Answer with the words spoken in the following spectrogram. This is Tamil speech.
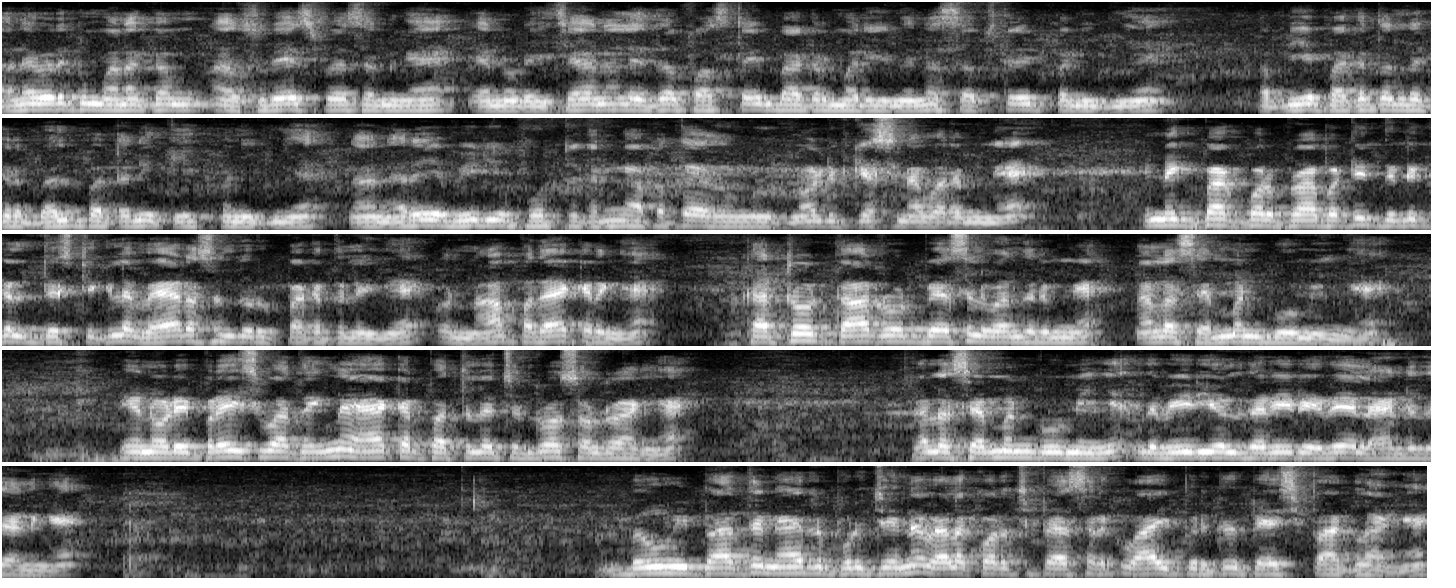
அனைவருக்கும் வணக்கம். நான் சுரேஷ் பேசுகிறேங்க என்னுடைய சேனல் ஏதோ ஃபஸ்ட் டைம் பார்க்குற மாதிரி இருந்ததுன்னா சப்ஸ்கிரைப் பண்ணிக்கோங்க. அப்படியே பக்கத்தில் இருக்கிற பெல் பட்டனையும் கிளிக் பண்ணிக்கோங்க. நான் நிறைய வீடியோ போட்டிருக்கேங்க அப்போ தான் அது உங்களுக்கு நோட்டிஃபிகேஷனாக வருங்க. இன்றைக்கி பார்க்க போகிற ப்ராப்பர்ட்டி திண்டுக்கல் டிஸ்ட்ரிக்டில் வேடசந்தூருக்கு பக்கத்துலேங்க. ஒரு நாற்பது ஏக்கருங்க. கட் ரோட் தார் ரோட் பேஸில் வந்துடுங்க நல்ல செம்மண் பூமிங்க. என்னுடைய ப்ரைஸ் பார்த்தீங்கன்னா ஏக்கர் பத்து லட்சம் ரூபா சொல்கிறாங்க நல்ல செம்மண் பூமிங்க. இந்த வீடியோவில் தெரியுற இதே லேண்டு தானுங்க. பூமி பார்த்து நேரில் பிடிச்சிங்கன்னா விலை குறைச்சி பேசுகிறதுக்கு வாய்ப்பு இருக்குது பேசி பார்க்கலாங்க.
